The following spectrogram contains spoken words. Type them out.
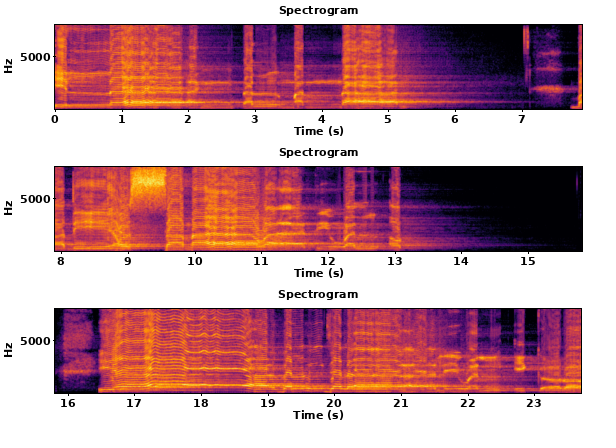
إلا أنت المنان. بديع السماوات والأرض. يا ذا الجلال والإكرام.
